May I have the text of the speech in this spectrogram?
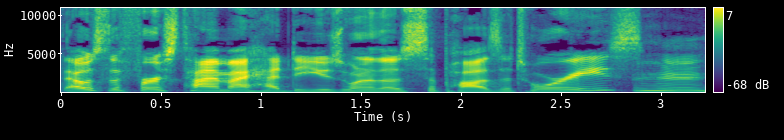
That was the first time I had to use one of those suppositories. mm-hmm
